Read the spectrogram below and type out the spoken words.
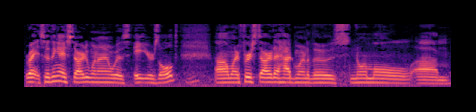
Right. So I think I started when I was eight years old. Mm-hmm. Um, when I first started, I had one of those normal um,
